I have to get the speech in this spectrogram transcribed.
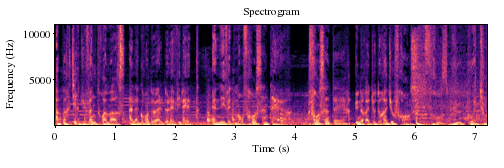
à partir du 23 mars à la Grande Halle de la Villette. Un événement France Inter. France Inter, une radio de Radio France. France Bleu Poitou.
